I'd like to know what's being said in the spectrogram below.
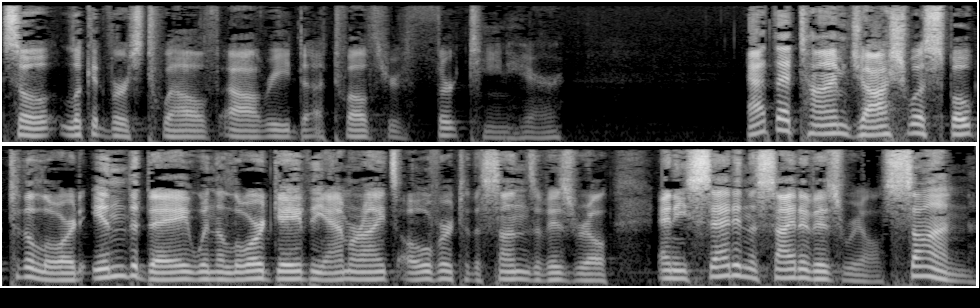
So look at verse 12. I'll read uh, 12 through 13 here. At that time, Joshua spoke to the Lord in the day when the Lord gave the Amorites over to the sons of Israel. And he said in the sight of Israel, Sun,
